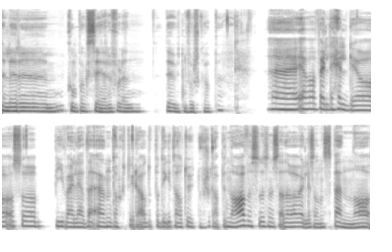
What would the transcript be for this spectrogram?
eller kompensere for den, det utenforskapet? Eh, jeg var veldig heldig å også biveilede en doktorgrad på digitalt utenforskap i Nav, så det syns jeg det var veldig sånn spennende å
